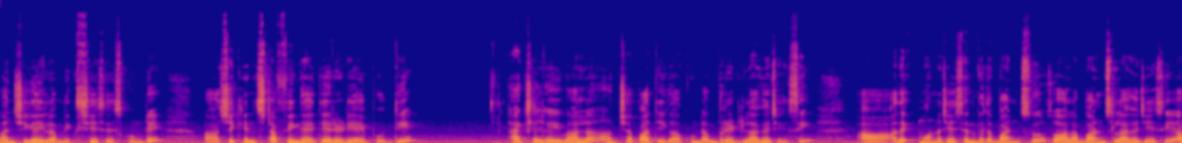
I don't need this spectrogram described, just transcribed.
మంచిగా ఇలా మిక్స్ చేసేసుకుంటే చికెన్ స్టఫింగ్ అయితే రెడీ అయిపోద్ది. యాక్చువల్గా ఇవాళ చపాతీ కాకుండా బ్రెడ్ లాగా చేసి అదే మొన్న చేశాను కదా బన్స్ సో అలా బన్స్ లాగా చేసి ఆ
